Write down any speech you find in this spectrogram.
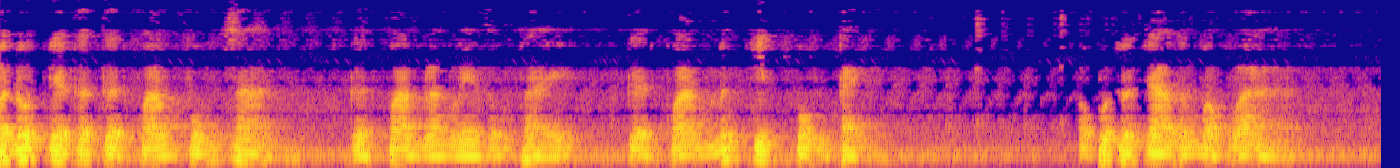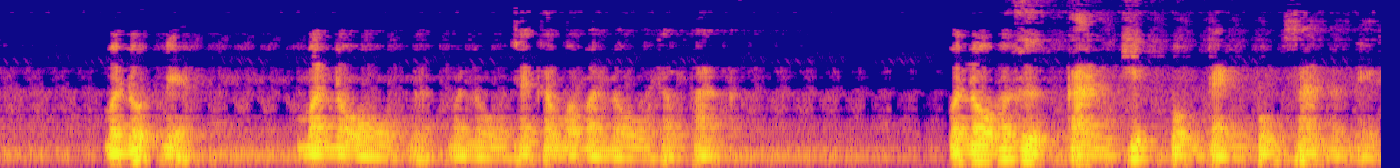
มนุษย์เนี่ยก็เกิดความฟุ้งซ่าน เกิดความลังเลสงสัย เกิดความนึกคิดปรุงแต่ง พระพุทธเจ้าต้องบอกว่า มนุษย์เนี่ยมโนนะมโนใช้คำว่ามโนทางภาคมโนก็คือการคิดปรุงแต่งฟุ้งซ่านนั่นเอง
